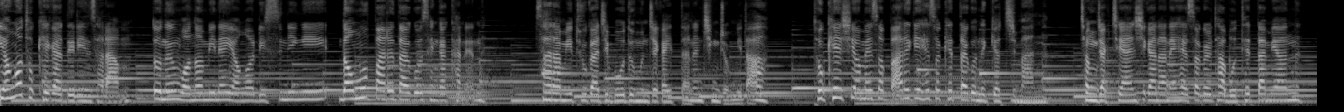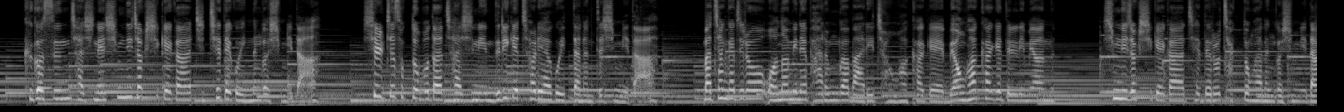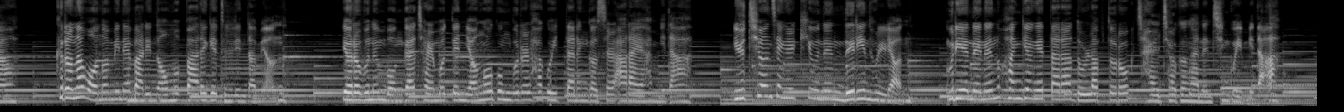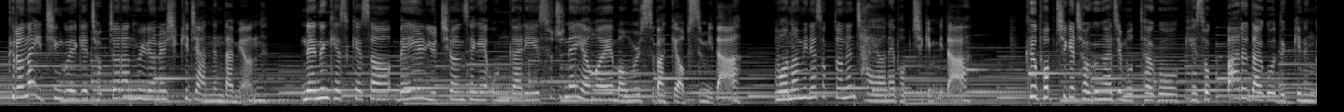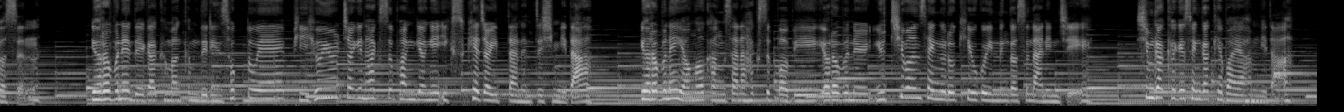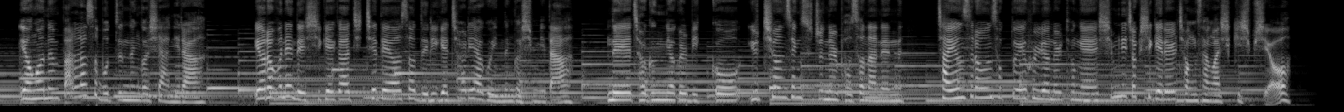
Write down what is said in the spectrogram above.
영어 독해가 느린 사람 또는 원어민의 영어 리스닝이 너무 빠르다고 생각하는 사람이 두 가지 모두 문제가 있다는 징조입니다. 독해 시험에서 빠르게 해석했다고 느꼈지만 정작 제한 시간 안에 해석을 다 못했다면 그것은 자신의 심리적 시계가 지체되고 있는 것입니다. 실제 속도보다 자신이 느리게 처리하고 있다는 뜻입니다. 마찬가지로 원어민의 발음과 말이 정확하게 명확하게 들리면 심리적 시계가 제대로 작동하는 것입니다. 그러나 원어민의 말이 너무 빠르게 들린다면 여러분은 뭔가 잘못된 영어 공부를 하고 있다는 것을 알아야 합니다. 유치원생을 키우는 느린 훈련. 우리의 뇌는 환경에 따라 놀랍도록 잘 적응하는 친구입니다. 그러나 이 친구에게 적절한 훈련을 시키지 않는다면 뇌는 계속해서 매일 유치원생의 온갈이 수준의 영어에 머물 수밖에 없습니다. 원어민의 속도는 자연의 법칙입니다. 그 법칙에 적응하지 못하고 계속 빠르다고 느끼는 것은 여러분의 뇌가 그만큼 느린 속도에 비효율적인 학습 환경에 익숙해져 있다는 뜻입니다. 여러분의 영어 강사나 학습법이 여러분을 유치원생으로 키우고 있는 것은 아닌지 심각하게 생각해 봐야 합니다. 영어는 빨라서 못 듣는 것이 아니라 여러분의 뇌 시계가 지체되어서 느리게 처리하고 있는 것입니다. 뇌의 적응력을 믿고 유치원생 수준을 벗어나는 자연스러운 속도의 훈련을 통해 심리적 시계를 정상화시키십시오.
